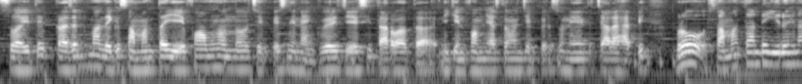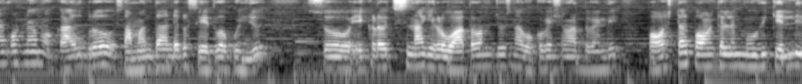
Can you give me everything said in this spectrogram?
సో అయితే ప్రజెంట్ మా దగ్గర సమంత ఏ ఫామ్లో ఉందో చెప్పేసి నేను ఎంక్వైరీ చేసి తర్వాత నీకు ఇన్ఫామ్ చేస్తామని చెప్పారు. సో నేనైతే చాలా హ్యాపీ. బ్రో సమంత అంటే హీరోయిన్ అనుకుంటున్నాము? కాదు బ్రో సమంత అంటే ఇక్కడ సేతువ పుంజు. సో ఇక్కడ వచ్చేసి నాకు ఇక్కడ వాతావరణం చూసి నాకు ఒక విషయం అర్థమైంది. పవర్ స్టార్ పవన్ కళ్యాణ్ మూవీకి వెళ్ళి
